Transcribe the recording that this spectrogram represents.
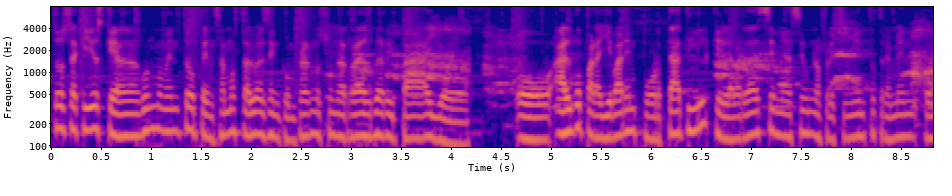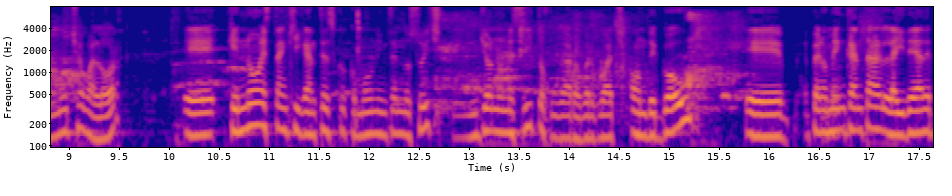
todos aquellos que en algún momento pensamos tal vez en comprarnos una Raspberry Pi o, algo para llevar en portátil, que la verdad se me hace un ofrecimiento tremendo, con mucho valor. Eh, que no es tan gigantesco como un Nintendo Switch. Yo no necesito jugar Overwatch on the go. Eh, pero me encanta la idea de,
